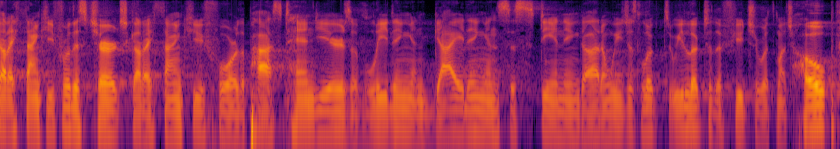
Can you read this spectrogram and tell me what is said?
God, I thank you for this church. God, I thank you for the past 10 years of leading and guiding and sustaining, God. And we just look to, we look to the future with much hope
